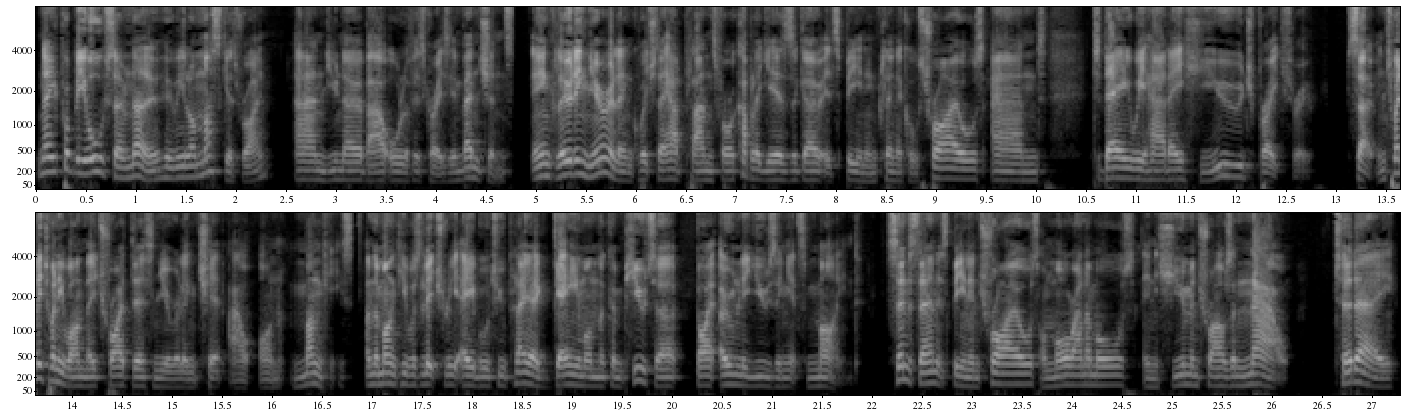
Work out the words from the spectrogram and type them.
Now, you probably also know who Elon Musk is, right? And you know about all of his crazy inventions, including Neuralink, which they had plans for a couple of years ago. It's been in clinical trials, and today we had a huge breakthrough. So, in 2021, they tried this Neuralink chip out on monkeys, and the monkey was literally able to play a game on the computer by only using its mind. Since then, it's been in trials on more animals, in human trials, and now, today,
